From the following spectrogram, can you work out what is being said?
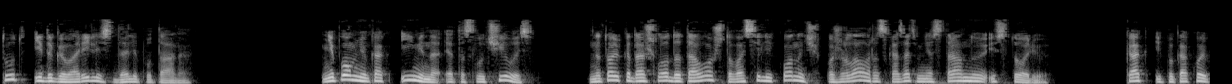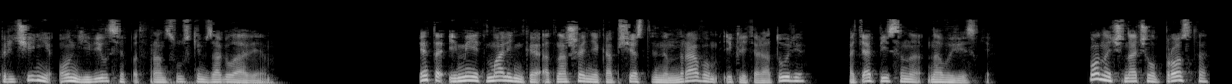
Тут и договорились до Лепутана. Не помню, как именно это случилось, но только дошло до того, что Василий Коныч пожелал рассказать мне странную историю, как и по какой причине он явился под французским заглавием. Это имеет маленькое отношение к общественным нравам и к литературе, хотя писано на вывеске. Коныч начал просто,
